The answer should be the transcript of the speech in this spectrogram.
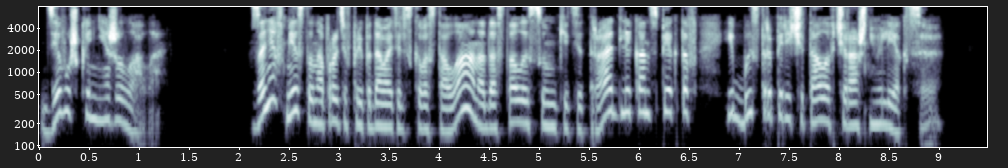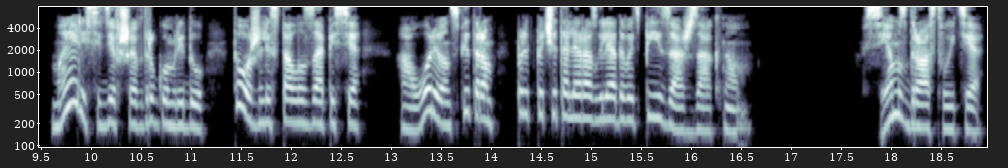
девушка не желала. Заняв место напротив преподавательского стола, она достала из сумки тетрадь для конспектов и быстро перечитала вчерашнюю лекцию. Мэри, сидевшая в другом ряду, тоже листала записи, а Орион с Питером предпочитали разглядывать пейзаж за окном. «Всем здравствуйте!»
